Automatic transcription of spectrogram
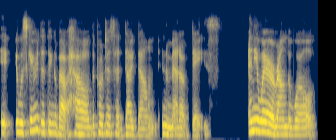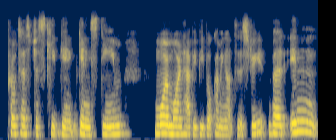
it, it was scary to think about how the protests had died down in a matter of days. Anywhere around the world, protests just keep gaining, gaining steam more and more unhappy people coming out to the street. But in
